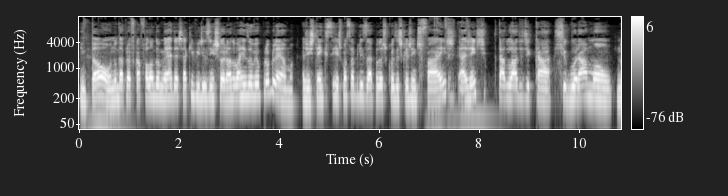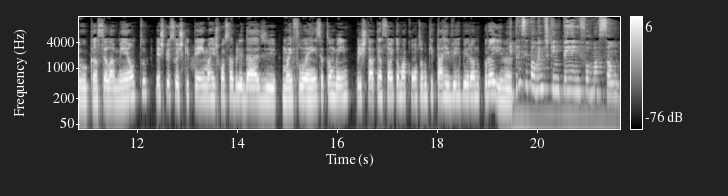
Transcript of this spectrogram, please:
Então, não dá para ficar falando merda e achar que videozinho chorando vai resolver o problema. A gente tem que se responsabilizar pelas coisas que a gente faz. A gente está do lado de cá segurar a mão no cancelamento e as pessoas que têm uma responsabilidade, uma influência também prestar atenção e tomar conta do que está reverberando por aí, né? E principalmente quem tem a informação.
